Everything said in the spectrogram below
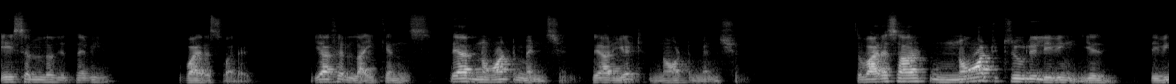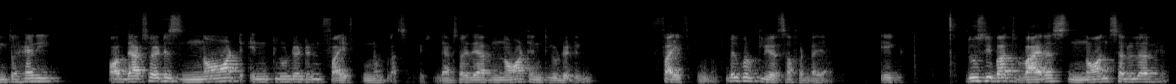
ए सेलुलर जितने भी हैं, वायरस वायरॉइड या फिर lichens they are not mention they are yet not mention तो virus are not truly living ये लिविंग तो है नहीं, और that's why it is not included in five kingdom classification that's why they are not included in five kingdom बिल्कुल क्लियर सा फंडा याद एक, दूसरी बात वायरस नॉन सेलुलर है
